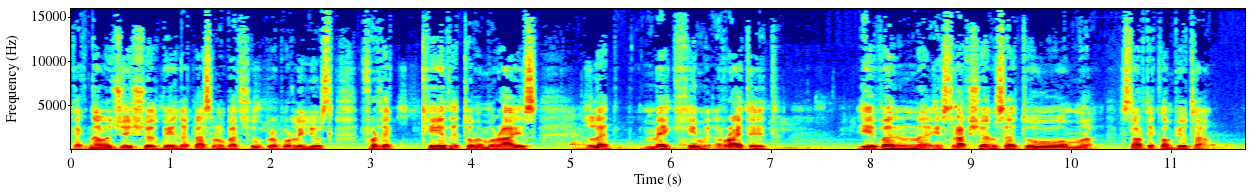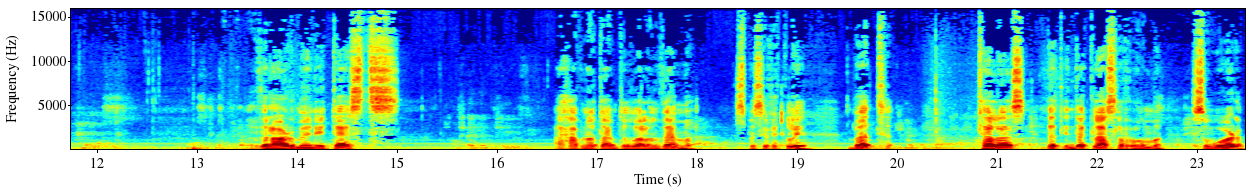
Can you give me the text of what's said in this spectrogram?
technology should be in the classroom, but should be properly used. For the kid to memorize, let make him write it. Even instructions to um, start a computer. There are many tests. I have no time to dwell on them specifically, but tell us that in the classroom is where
